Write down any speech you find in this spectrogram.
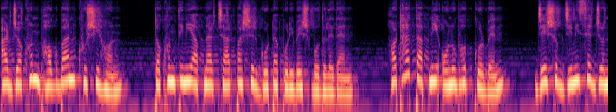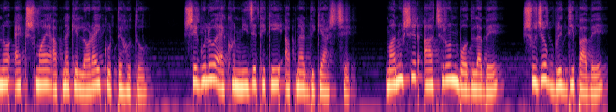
আর যখন ভগবান খুশি হন, তখন তিনি আপনার চারপাশের গোটা পরিবেশ বদলে দেন। হঠাৎ আপনি অনুভব করবেন, যেসব জিনিসের জন্য একসময় আপনাকে লড়াই করতে হতো, সেগুলো এখন নিজে থেকেই আপনার দিকে আসছে। মানুষের আচরণ বদলাবে, সুযোগ বৃদ্ধি পাবে,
